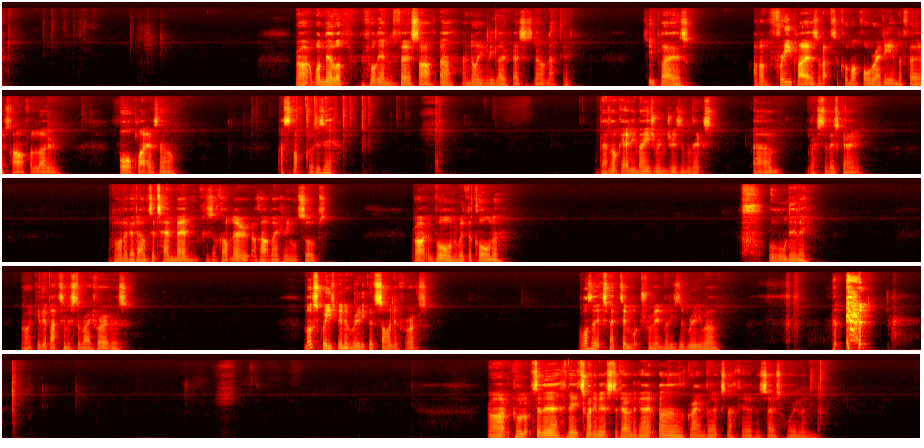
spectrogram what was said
Right, 1 0 up before the end of the first half. Oh, annoyingly, Lopez is now knackered. Two players, hold on, three players have had to come off already in the first half alone. Four players now. That's not good, is it? Better not get any major injuries in the next um, rest of this game. I don't want to go down to ten men because I can't know I can't make any more subs. Right, Vaughan with the corner. Oh, nearly. Right, give it back to Mr. Raith Rovers. Musque's been a really good signing for us. I wasn't expecting much from him, but he's done really well. Right, we're coming up to the nearly 20 minutes to go in the game. Uh, Graham Burke's knackered and so is Hoyland.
